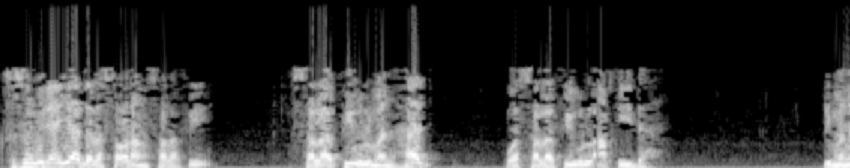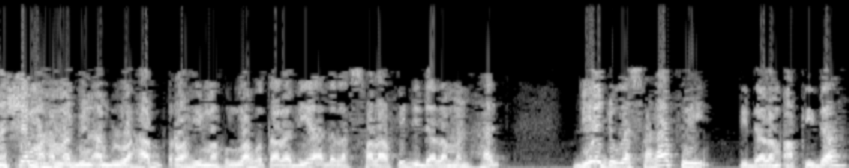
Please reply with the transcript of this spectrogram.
Sesungguhnya ia adalah seorang salafi, salafiul manhaj wasalafiul aqidah. Di mana Syekh Muhammad bin Abdul Wahab rahimahullah taala dia adalah salafi di dalam manhaj, dia juga salafi di dalam akidah,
